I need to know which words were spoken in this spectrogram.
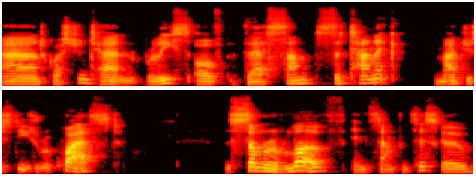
And question 10 Release of Their San- Satanic Majesties Request, The Summer of Love in San Francisco,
